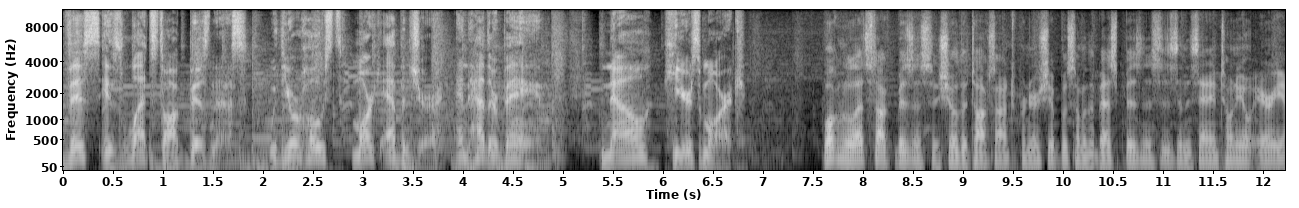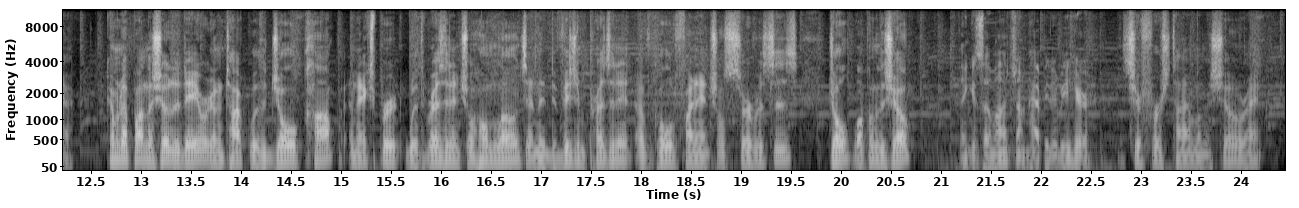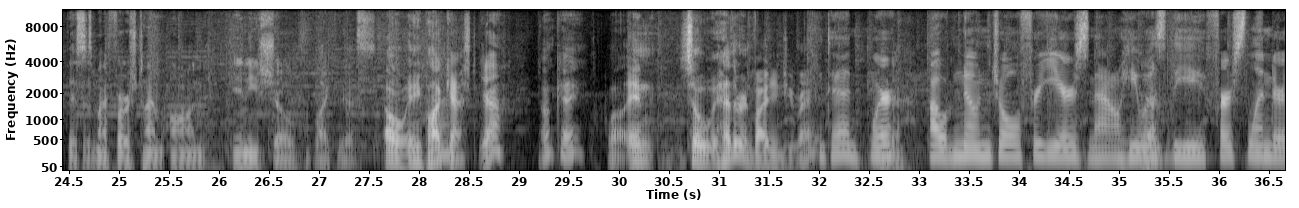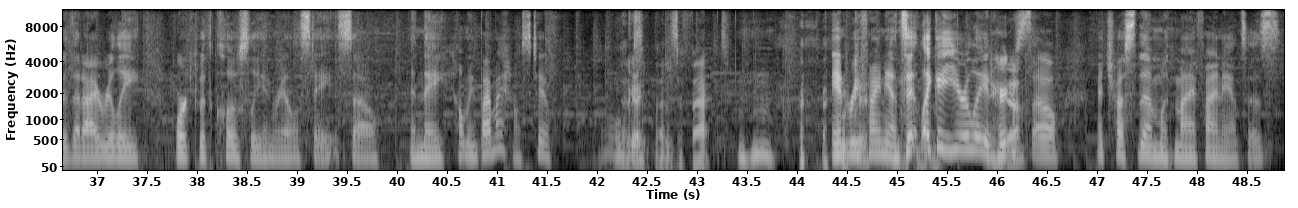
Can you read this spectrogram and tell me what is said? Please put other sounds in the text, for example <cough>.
This is Let's Talk Business with your hosts, Marc Ebinger and Heather Bain. Now, here's Marc. Welcome to Let's Talk Business, a show that talks entrepreneurship with some of the best businesses in the San Antonio area. Coming up on the show today, we're going to talk with Joel Comp, an expert with residential home loans and the division president of Gold Financial Services. Joel, welcome to the show. Thank you so much. I'm happy to be here. It's your first time on the show, right? This is my first time on any show like this. Oh, any podcast? Yeah. Okay. Well, and so Heather invited you, right? I did. We're Okay. I've known Joel for years now. He was the first lender that I really worked with closely in real estate. So, and they helped me buy my house too, That Okay. is, that is a fact. <laughs> and Okay. refinance it like a year later. Yeah. So, I trust them with my finances.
